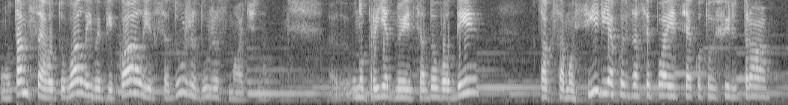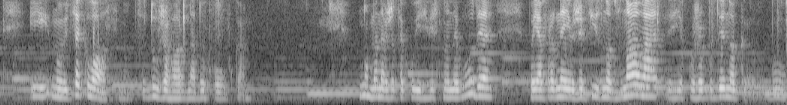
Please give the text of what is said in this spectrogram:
О, там все готували і випікали, і все дуже-дуже смачно. Е, Воно приєднується до води, так само сіль якось засипається, як в фільтра. І, ну, і це класно, це дуже гарна духовка. Ну, в мене вже такої, звісно, не буде, бо я про неї вже пізно взнала, як уже будинок був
